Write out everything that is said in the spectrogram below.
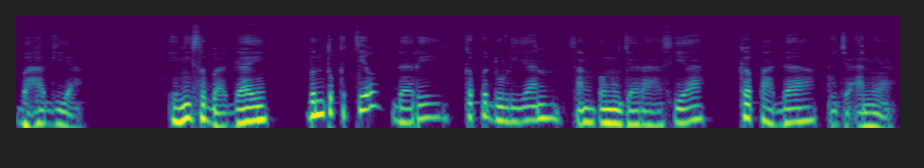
bahagia. Ini sebagai bentuk kecil dari kepedulian sang pemuja rahasia kepada pujaannya.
